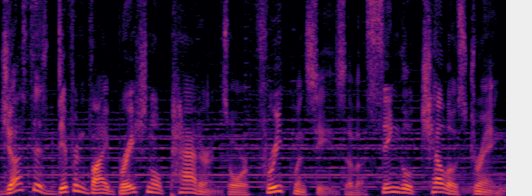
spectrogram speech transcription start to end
Just as different vibrational patterns or frequencies of a single cello string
